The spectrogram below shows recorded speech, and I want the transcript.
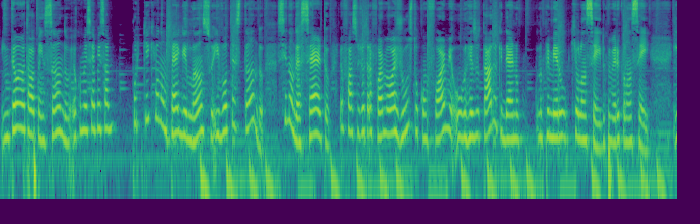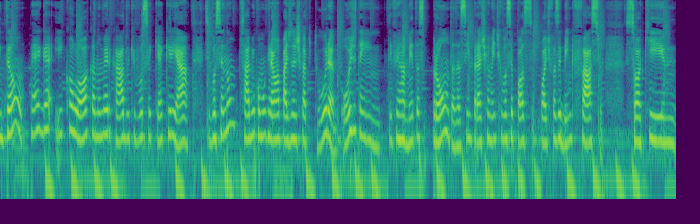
Então eu tava pensando, eu comecei a pensar, por que, que eu não pego e lanço e vou testando? Se não der certo, eu faço de outra forma, eu ajusto conforme o resultado que der no, no primeiro que eu lancei, do primeiro que eu lancei. Então, pega e coloca no mercado que você quer criar. Se você não sabe como criar uma página de captura, hoje tem, tem ferramentas prontas, assim, praticamente que você pode, pode fazer bem fácil. Só que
